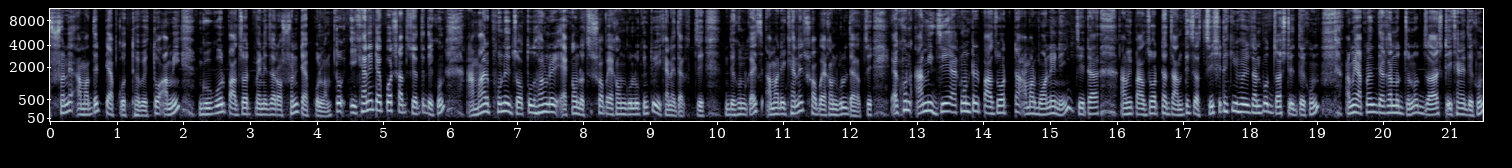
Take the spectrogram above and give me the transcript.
অপশনে আমাদের ট্যাপ করতে হবে। তো আমি Google password manager option tap করলাম। তো এখানে ট্যাপ করার সাথে সাথে দেখুন, আমার ফোনে যত ধরনের অ্যাকাউন্ট আছে, সব অ্যাকাউন্টগুলো কিন্তু এখানে দেখাচ্ছে। দেখুন গাইস আমার এখানে সব অ্যাকাউন্টগুলো দেখাচ্ছে। এখন আমি যে অ্যাকাউন্টের পাসওয়ার্ডটা আমার মনে নেই, যেটা আমি পাসওয়ার্ডটা জানতে চাচ্ছি, সেটা কীভাবে জানব? জাস্ট দেখুন, আমি আপনাদের দেখানোর জন্য জাস্ট এখানে দেখুন,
